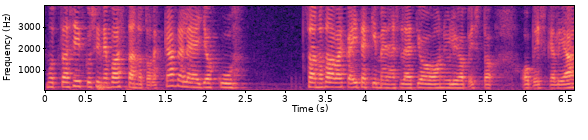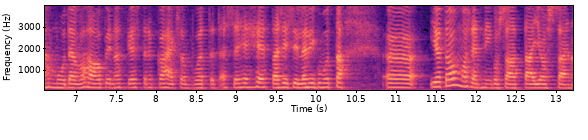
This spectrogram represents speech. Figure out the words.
mutta sitten kun sinne vastaanotolle kävelee joku, sanotaan vaikka itsekin menee silleen, että joo, on yliopisto-opiskelija, muuten vaan opinnot kestänyt kahdeksan vuotta tässä, hehe, tai siis silleen, niin kuin, mutta ö, jo tommoset niin kuin saattaa jossain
